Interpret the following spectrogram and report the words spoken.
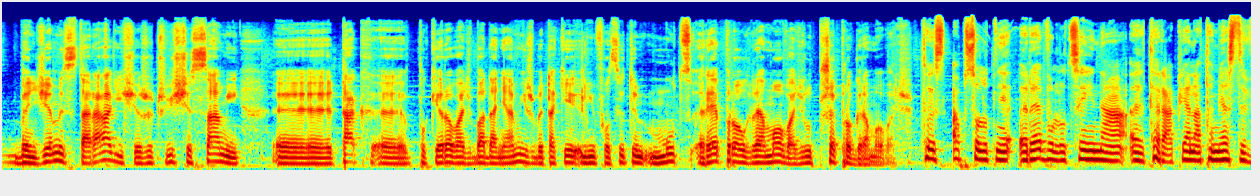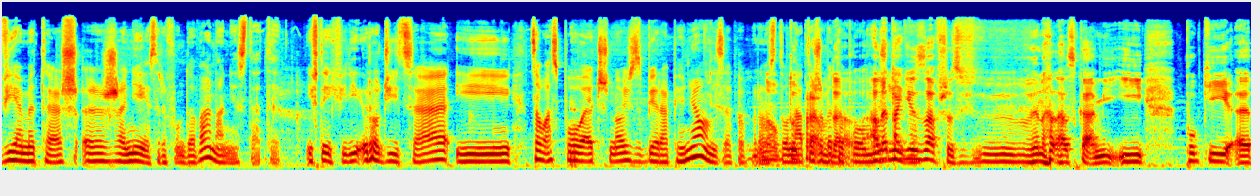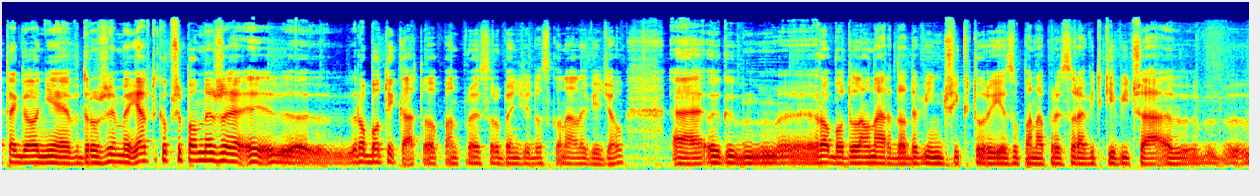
będziemy starali się rzeczywiście sami e, tak e, pokierować badaniami, żeby takie limfocyty móc reprogramować lub przeprogramować. To jest absolutnie rewolucyjna terapia, natomiast wiemy też, że nie jest refundowana niestety. I w tej chwili rodzice i cała społeczność zbiera pieniądze po prostu na to, żeby to było możliwe. No, ale tak jest zawsze z wynalazkami i póki tego nie wdrożymy, ja tylko przypomnę, że robotyka, to pan profesor będzie doskonale wiedział, e, y, robot Leonardo da Vinci, który jest u pana profesora Witkiewicza y,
